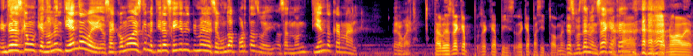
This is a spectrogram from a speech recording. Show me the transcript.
Entonces es como que no lo entiendo, güey. O sea, ¿cómo es que me tiras hate en el primero y en el segundo aportas, güey? O sea, no entiendo, carnal. Pero bueno. Tal vez recapacitó, man. Después del mensaje acá. Ajá. no, a ver,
